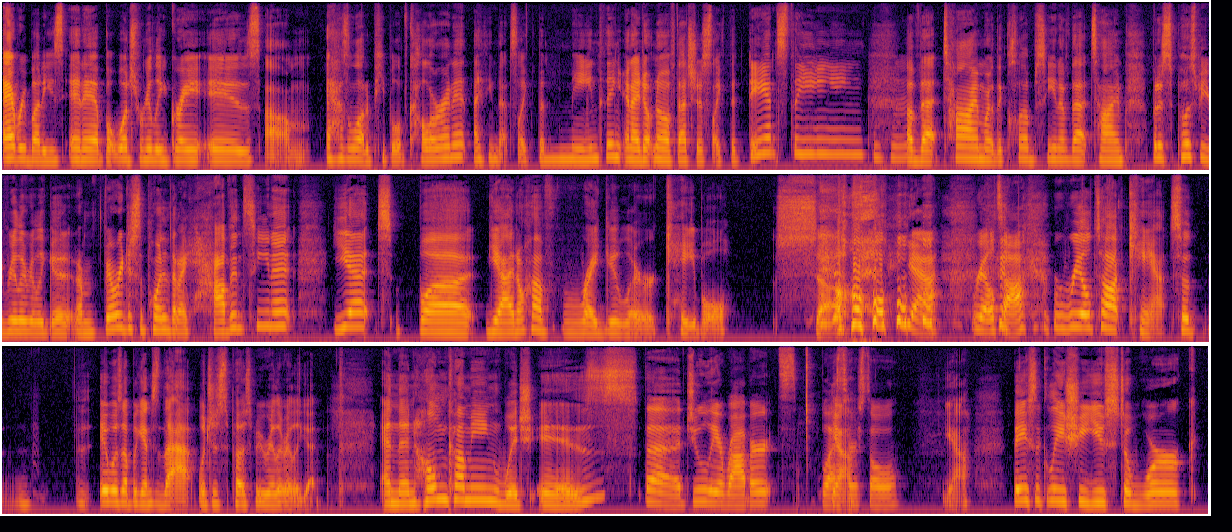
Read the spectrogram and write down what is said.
Everybody's in it. But what's really great is um, it has a lot of people of color in it. I think that's like the main thing. And I don't know if that's just like the dance thing of that time or the club scene of that time. But it's supposed to be really, really good. And I'm very disappointed that I haven't seen it yet. But yeah, I don't have regular cable. So Yeah. Real talk. real talk can't. So th- it was up against that, which is supposed to be really, really good. And then Homecoming, which is the Julia Roberts, bless Yeah. her soul. yeah, basically she used to work.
